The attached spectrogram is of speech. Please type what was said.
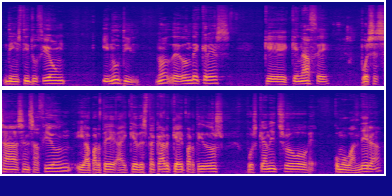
de institución inútil, ¿no? ¿De dónde crees que, nace pues esa sensación? Y aparte hay que destacar que hay partidos pues que han hecho como bandera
